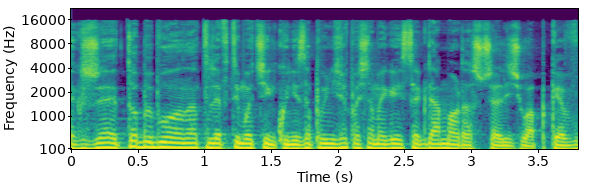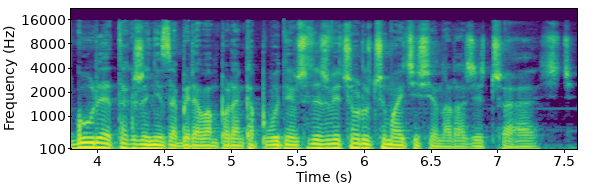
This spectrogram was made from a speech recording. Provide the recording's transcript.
Także to by było na tyle w tym odcinku. Nie zapomnijcie paść na mojego Instagrama oraz strzelić łapkę w górę. Także nie zabieram wam poranka, południa czy też wieczoru. Trzymajcie się, na razie, cześć.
